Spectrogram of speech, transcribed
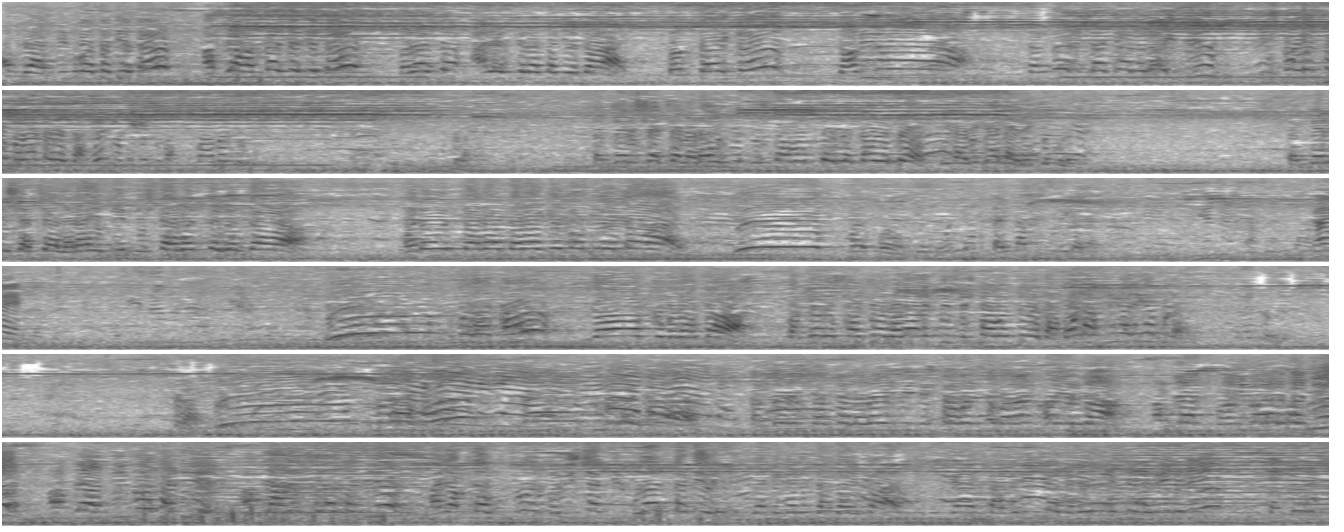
आपल्या अस्तित्वासाठी येतात आपल्या हक्कासाठी येतात बऱ्याचशा आरक्षणासाठी येतात बघताय का साविरवा संघर्षाच्या लढाईची कृष्णावर्त मराठा येतात हे चुकीची बात बाबा संघर्षाच्या लढाईची निष्ठावंत येता येतं ती गाडी घ्या डायरेक्ट पुढे. संघर्षाच्या लढाईतील निष्ठावंत यंदा. म्हणून दादा जरांगे पाटील हे. काय? एक मराठा लाख मराठा. संघर्षाच्या लढाईतील निष्ठावंत यंदा बोल आपली गाडी. एक मराठा. संघर्षाच्या लढाईतील निष्ठावंत मराठा योद्धा आपल्या स्वाभिमानासाठी आपल्या अस्तित्वासाठी आपल्या आरक्षणासाठी आणि आपल्या उज्ज्वल भविष्यातील मुलांसाठी या ठिकाणी दादा येतात. या सागरीच्या गणराज्य नगरीमध्ये संघर्ष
